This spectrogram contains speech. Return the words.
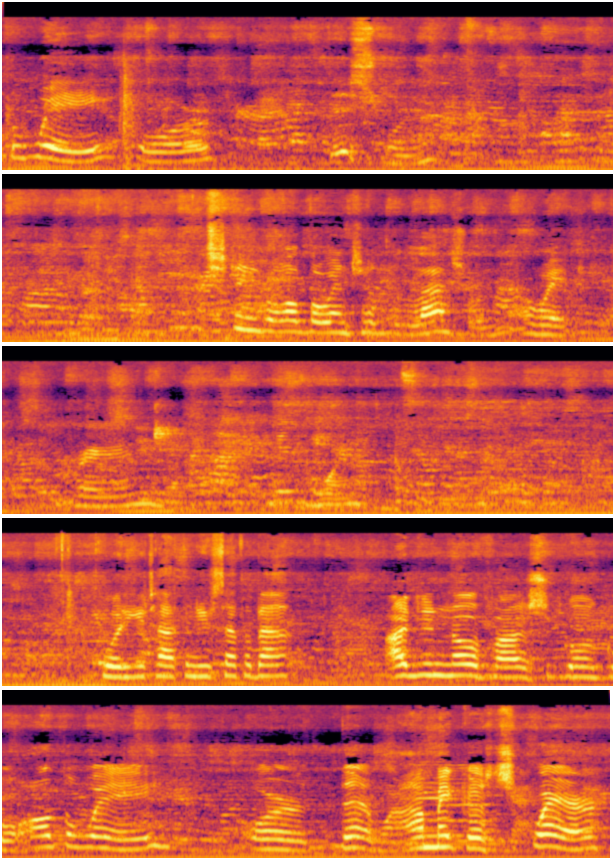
all the way or this one. Just didn't go all the way until the last one. Oh wait. What are you talking to yourself about? I didn't know if I was going to go all the way or that one. I'll make a square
